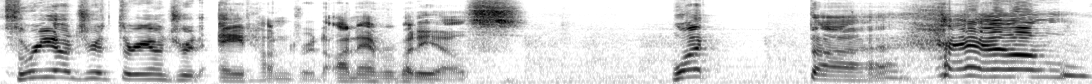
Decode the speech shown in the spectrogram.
300, 300, 800 on everybody else. What the hell?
